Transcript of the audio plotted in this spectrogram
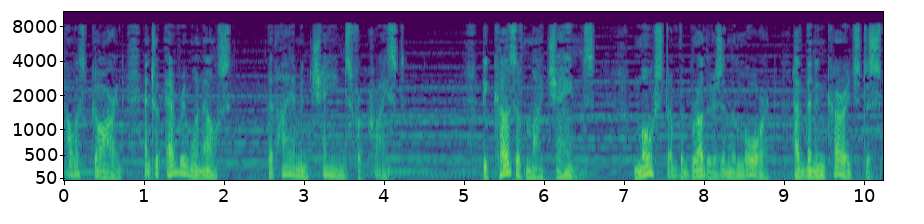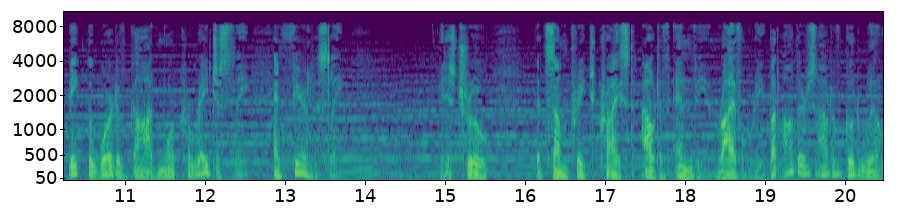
palace guard and to everyone else that I am in chains for Christ. Because of my chains, most of the brothers in the Lord have been encouraged to speak the word of God more courageously and fearlessly. It is true that some preach Christ out of envy and rivalry, but others out of goodwill.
